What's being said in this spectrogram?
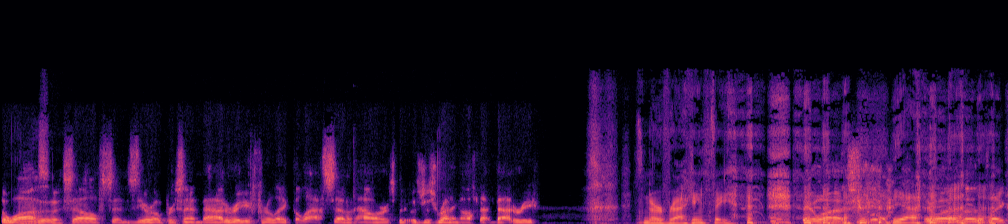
the Wahoo awesome. itself said zero percent battery for like the last seven hours, but it was just running off that battery it's nerve wracking, but yeah. it was. yeah, it was. I was like,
